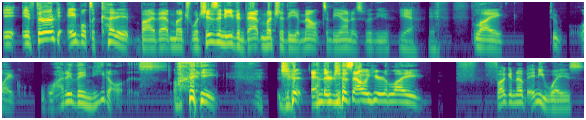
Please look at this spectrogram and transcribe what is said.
if they're able to cut it by that much, which isn't even that much of the amount, to be honest with you, Yeah, yeah. like, dude, like, why do they need all this? Like, and they're just out here like fucking up anyways.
